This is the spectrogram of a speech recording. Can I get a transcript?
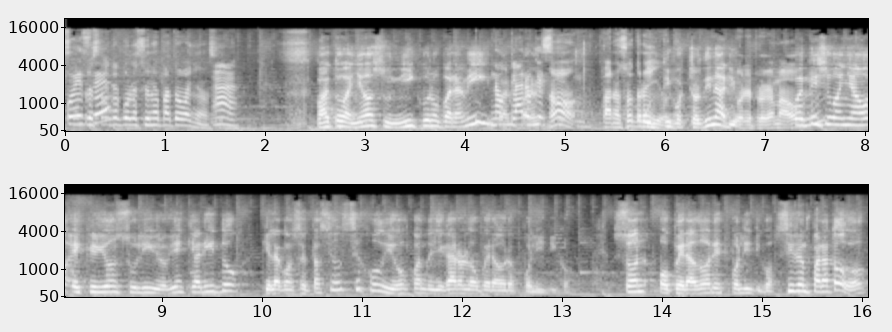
¿Puede siempre saca colación a Pato Bañados. Ah, Pato Bañado es un ícono para mí. No, Para- claro para que mí. sí. No, para nosotros Un tipo extraordinario. Por el programa OVNI. Patricio Bañado escribió en su libro bien clarito que la concertación se jodió cuando llegaron los operadores políticos. Son operadores políticos. Sirven para todo.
